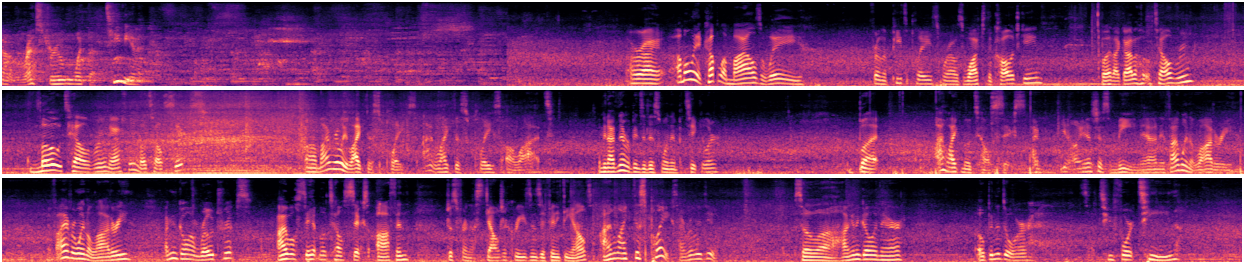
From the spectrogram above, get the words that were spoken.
Got a restroom with a TV in it. All right, I'm only a couple of miles away from the pizza place where I was watching the college game, but I got a hotel room, motel room actually, Motel 6. Um, I really like this place. I like this place a lot. I mean, I've never been to this one in particular, but I like Motel 6. I, you know, it's just me, man. If I win a lottery, if I ever win a lottery, I'm gonna go on road trips. I will stay at Motel 6 often, just for nostalgic reasons, if anything else. I like this place, I really do. So uh, I'm gonna go in there, open the door. It's at 214,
